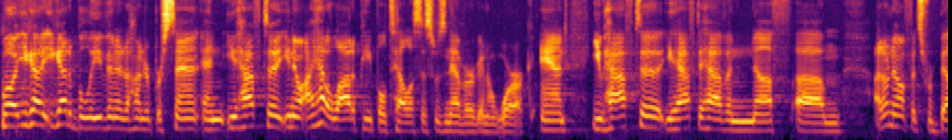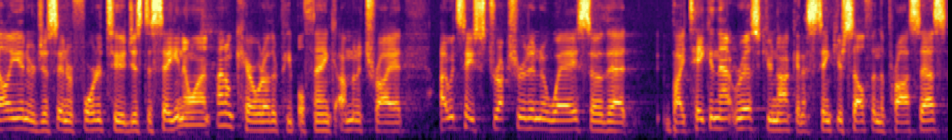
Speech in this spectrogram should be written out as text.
Well, you got you got to believe in it 100%, and you have to. You know, I had a lot of people tell us this was never going to work, and you have to you have to have enough. Um, I don't know if it's rebellion or just inner fortitude, just to say, you know what, I don't care what other people think. I'm going to try it. I would say structure it in a way so that by taking that risk, you're not going to sink yourself in the process.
